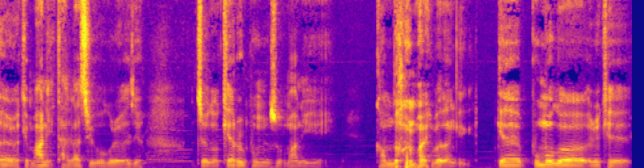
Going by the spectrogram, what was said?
어, 이렇게 많이 달라지고 그래가지고 제가 걔를 보면서 많이 감동을 많이 받은 게. 걔 부모가 이렇게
